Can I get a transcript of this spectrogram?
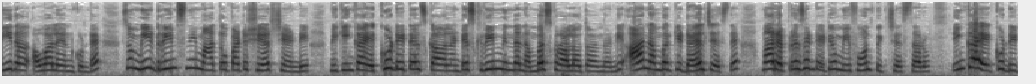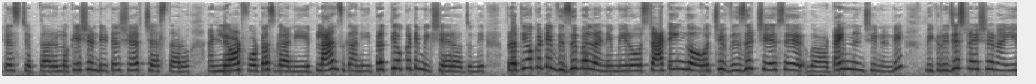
మీద అవ్వాలి అనుకుంటే సో మీ డ్రీమ్స్ని మాతో పాటు షేర్ చేయండి. మీకు ఇంకా ఎక్కువ డీటెయిల్స్ కావాలంటే స్క్రీన్ మీద నంబర్ స్క్రాల్ అవుతోందండి. ఆ నంబర్కి డయల్ చేస్తే మా రిప్రజెంటేటివ్ మీ ఫోన్ పిక్ చేస్తారు. ఇంకా ఎక్కువ డీటెయిల్స్ చెప్తారు లొకేషన్ డీటెయిల్స్ షేర్ చేస్తారు అండ్ లేఅవుట్ ఫొటోస్ కానీ ప్లాన్స్ కానీ ప్రతి ఒక్కటి మీకు షేర్ అవుతుంది. ప్రతి ఒక్కటి విజిబుల్ అండి. మీరు స్టార్టింగ్ వచ్చి విజిట్ చేసే టైం నుంచి నుండి మీకు రిజిస్ట్రేషన్ అయ్యి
